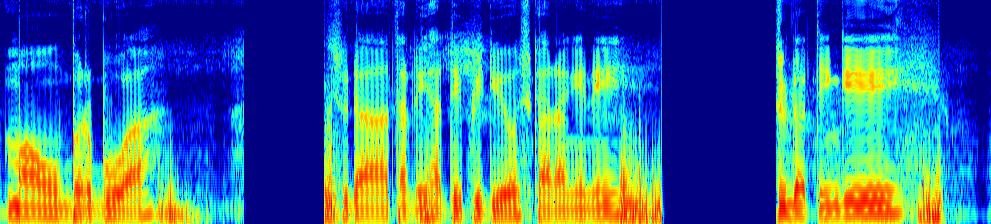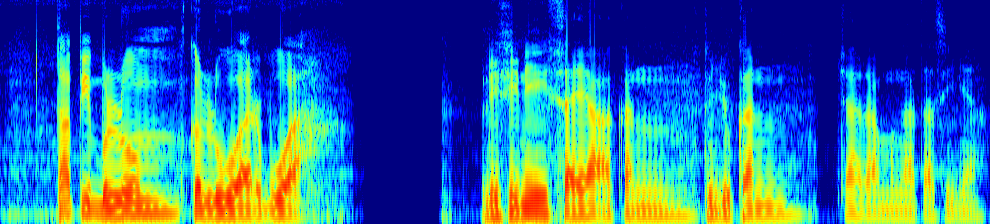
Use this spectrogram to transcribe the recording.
mau berbuah. Sudah terlihat di video sekarang ini. Sudah tinggi Tapi belum keluar buah di sini saya akan tunjukkan cara mengatasinya.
